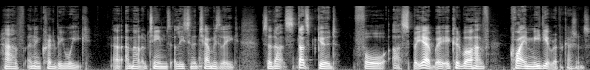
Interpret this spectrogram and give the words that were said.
have an incredibly weak uh, amount of teams, at least in the Champions League. So that's that's good for us. But yeah, it could well have quite immediate repercussions.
